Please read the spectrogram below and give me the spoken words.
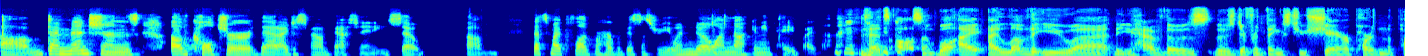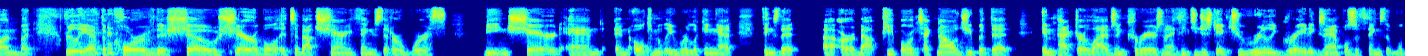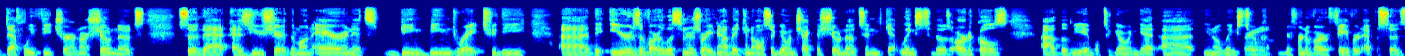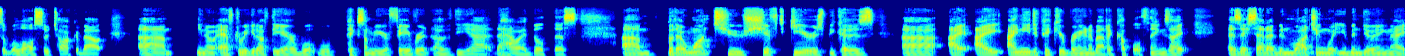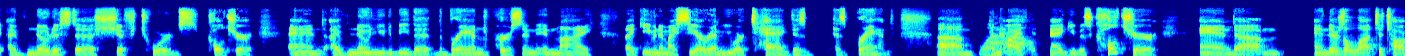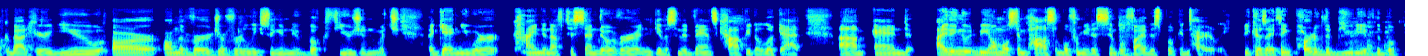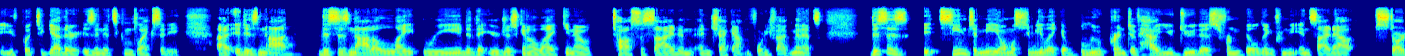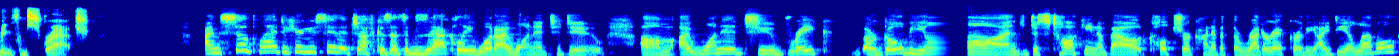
um, dimensions of culture that I just found fascinating. So um, that's my plug for Harvard Business Review. And no, I'm not getting paid by them. that's awesome. Well, I, I love that you uh, that you have those those different things to share. Pardon the pun, but really at the core of this show, shareable. It's about sharing things that are worth being shared, and and ultimately we're looking at things that uh, are about people and technology, but that impact our lives and careers. And I think you just gave two really great examples of things that we'll definitely feature in our show notes, so that as you shared them on air and it's being beamed right to the uh, the ears of our listeners right now, they can also go and check the show notes and get links to those articles. Uh, they'll be able to go and get uh, you know links to a couple different of our favorite episodes that we'll also talk about. Um, you know, after we get off the air, we'll, we'll pick some of your favorite of the uh, the how I built this. Um, but I want to shift gears because uh, I, I, I need to pick your brain about a couple of things. I, as I said, I've been watching what you've been doing, and I, I've noticed a shift towards culture. And I've known you to be the the brand person in my like even in my CRM, you are tagged as as brand. Um, wow. But now I have to tag you as culture, and mm-hmm. um, and there's a lot to talk about here. You are on the verge of releasing a new book, Fusion, which again you were kind enough to send over and give us an advanced copy to look at. Um, and I think it would be almost impossible for me to simplify this book entirely because I think part of the beauty of the book that you've put together is in its complexity. Uh, it is not, this is not a light read that you're just going to like, you know, toss aside and, and check out in 45 minutes. This is, it seemed to me almost to be like a blueprint of how you do this from building from the inside out, starting from scratch. I'm so glad to hear you say that, Jeff, because that's exactly what I wanted to do. Um, I wanted to break or go beyond on just talking about culture kind of at the rhetoric or the idea level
